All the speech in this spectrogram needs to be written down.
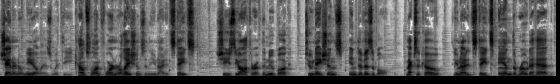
Shannon O'Neil is with the Council on Foreign Relations in the United States. She's the author of the new book, Two Nations Indivisible Mexico, the United States, and the Road Ahead.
